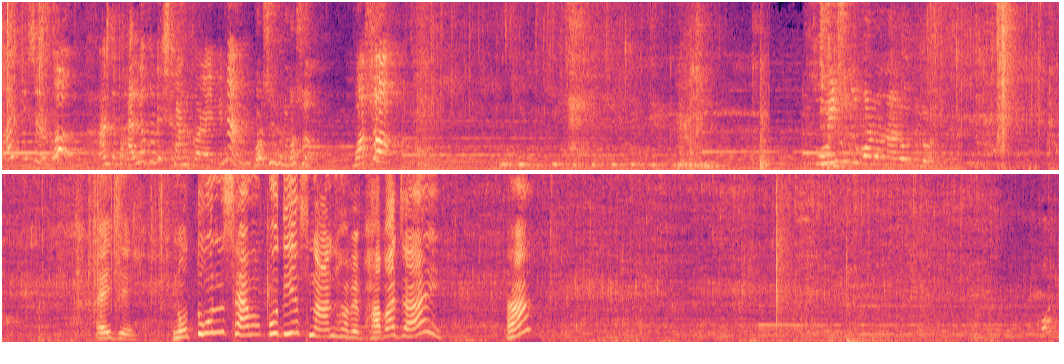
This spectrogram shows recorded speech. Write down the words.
ভয় কিসের গো আমি তো ভালো করে স্নান করাই কি না? বসো এখানে বসো। বসো। তুমি শুধু করো না রোজ রোজ। এই যে নতুন শ্যাম্পু দিয়ে স্নান হবে ভাবা যায়? হ্যাঁ? কত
